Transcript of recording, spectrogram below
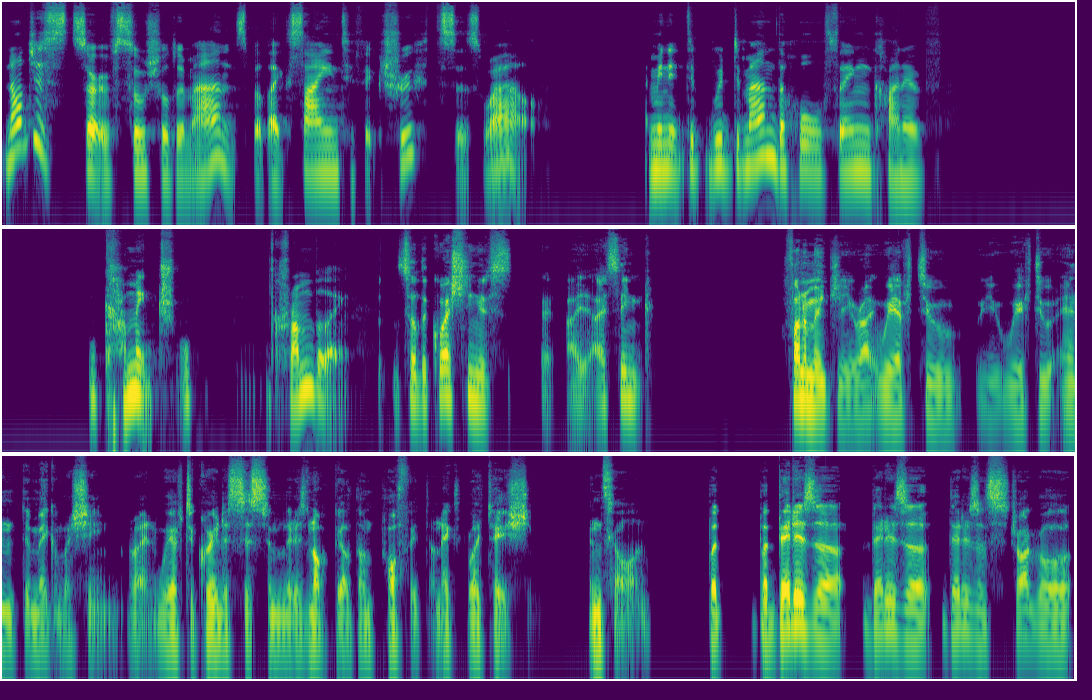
not just sort of social demands, but like scientific truths as well. I mean, it would demand the whole thing kind of coming tr- crumbling. So the question is, I, I think fundamentally, right, we have to we have to end the mega machine, right? We have to create a system that is not built on profit, on exploitation, and so on. But but that is a that is a that is a struggle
